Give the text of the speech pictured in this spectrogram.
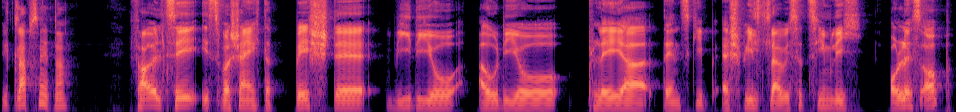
Ich glaube es nicht, ne? VLC ist wahrscheinlich der beste Video-Audio-Player, den es gibt. Er spielt, glaube ich, so ziemlich alles ab.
